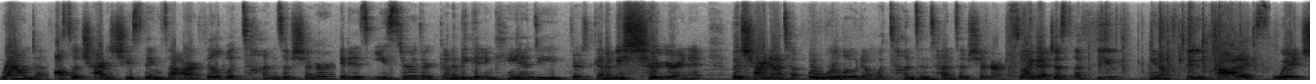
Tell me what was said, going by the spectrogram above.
Roundup. Also, try to choose things that aren't filled with tons of sugar. It is Easter, they're gonna be getting candy, there's gonna be sugar in it, but try not to overload them with tons and and tons of sugar. So I got just a few, you know, food products, which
